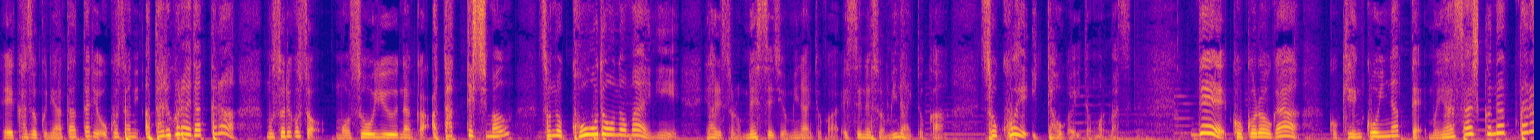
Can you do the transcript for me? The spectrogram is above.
えー、家族に当たったり、お子さんに当たるぐらいだったら、もうそれこそ、もうそういうなんか当たってしまう、その行動の前に、やはりそのメッセージを見ないとか、SNS を見ないとか、そこへ行った方がいいと思います。で、心がこう健康になって、もう優しくなったら、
